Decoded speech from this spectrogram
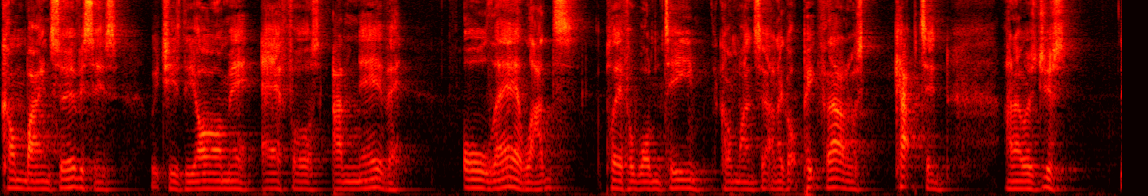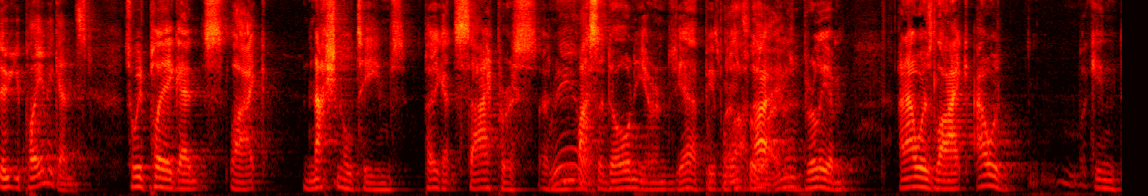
combined services, which is the Army, Air Force, and Navy. All their lads play for one team, the combined service, and I got picked for that. And I was captain, and I was just Who are you playing against? so we'd play against like national teams, play against Cyprus and Really? Macedonia and yeah, people like mental, that. that, It was brilliant. And I was like, I was fucking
